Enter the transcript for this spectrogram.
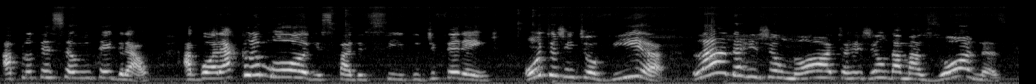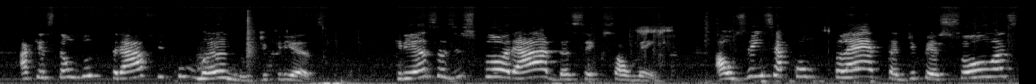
a proteção integral. Agora, há clamores, Padre Cido, diferente. Ontem a gente ouvia, lá da região norte, a região da Amazonas, a questão do tráfico humano de crianças. Crianças exploradas sexualmente. Ausência completa de pessoas,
